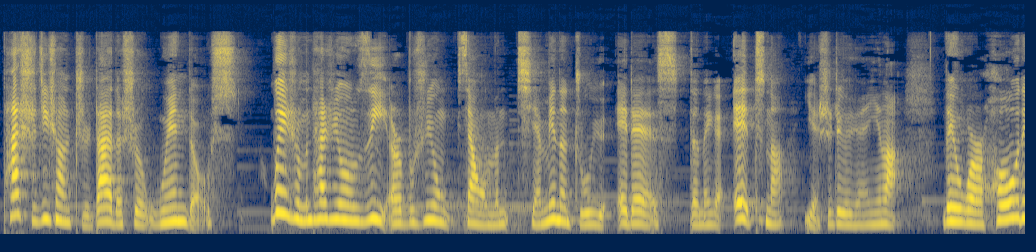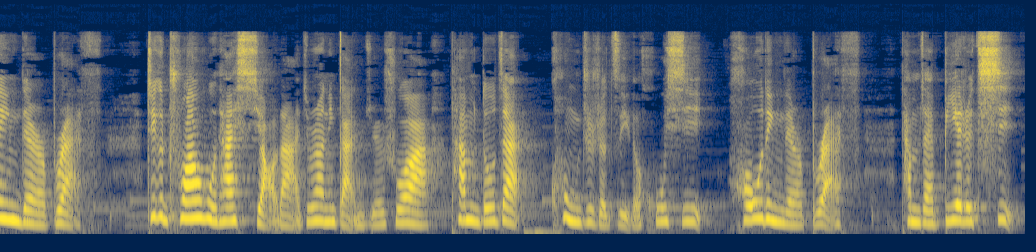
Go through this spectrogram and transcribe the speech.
它实际上指代的是 windows。为什么它是用 z 而不是用像我们前面的主语 it is 的那个 it 呢？也是这个原因了。They were holding their breath。这个窗户它小的，就让你感觉说啊，他们都在控制着自己的呼吸，holding their breath，他们在憋着气，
